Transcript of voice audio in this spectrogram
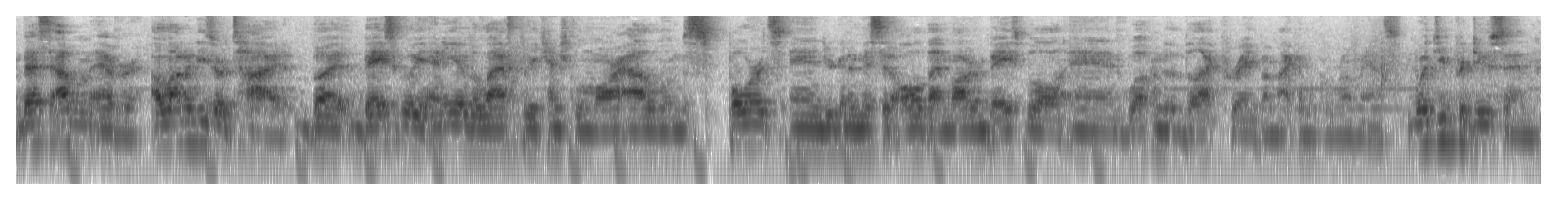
Best album ever. A lot of these are tied, but basically any of the last three Kendrick Lamar albums, Sports and You're Gonna Miss It All by Modern Baseball and Welcome to the Black Parade by My Chemical Romance. What do you produce in?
